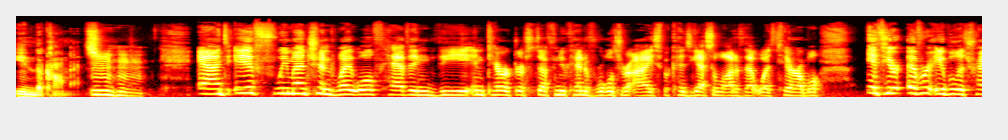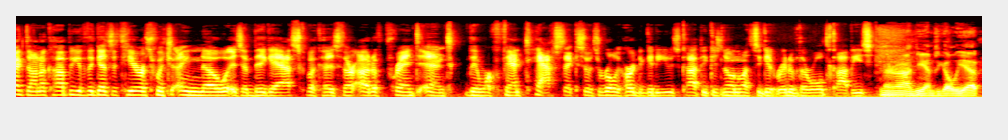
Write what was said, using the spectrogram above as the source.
in the comments. Mm-hmm. And if we mentioned White Wolf having the in character stuff New kind of rolled your eyes because, yes, a lot of that was terrible. If you're ever able to track down a copy of the Gazetteers, which I know is a big ask because they're out of print and they were fantastic, so it's really hard to get a used copy because no one wants to get rid of their old copies They're not on DM's Guild yet.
